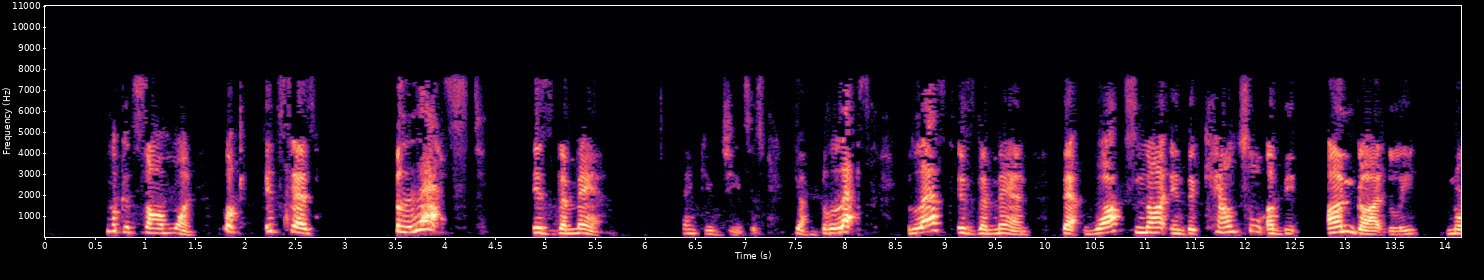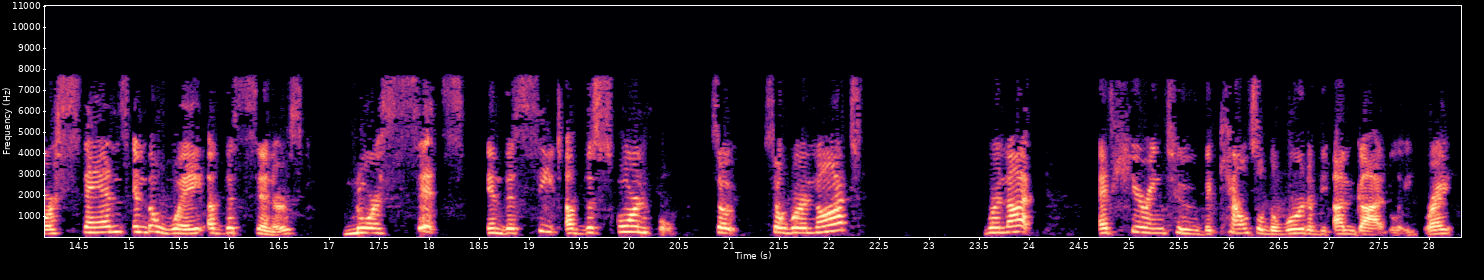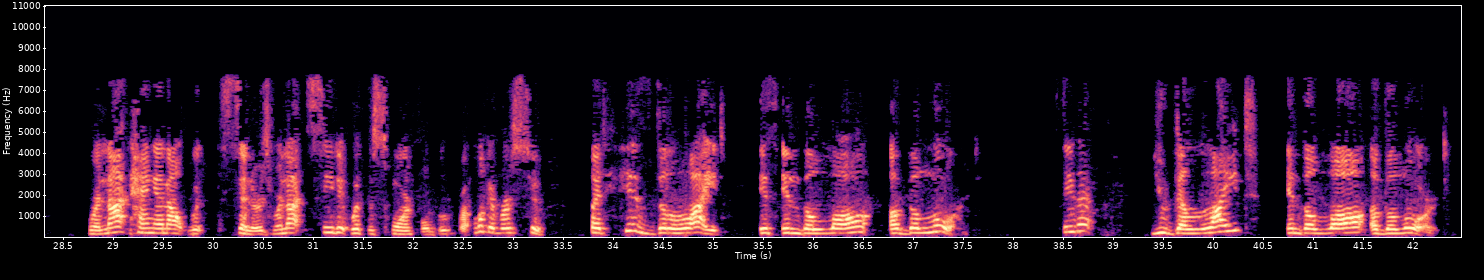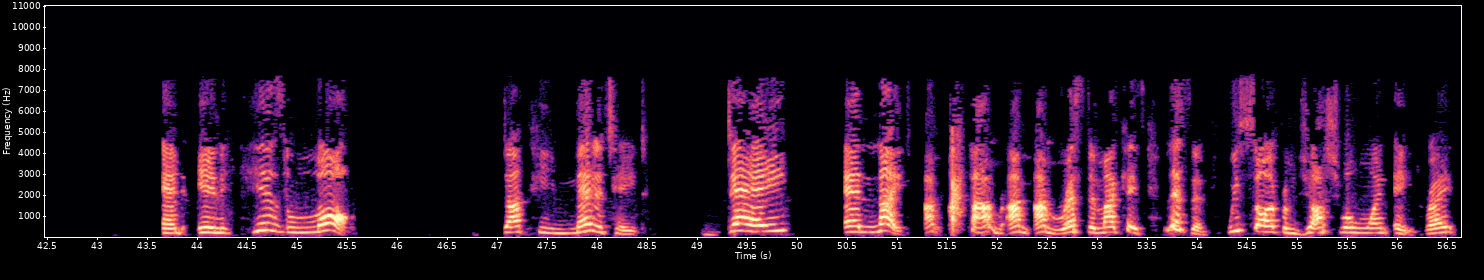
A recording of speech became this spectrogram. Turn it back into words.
Look at Psalm 1. Look, it says, blessed is the man. Thank you, Jesus. You're blessed. Blessed is the man that walks not in the counsel of the ungodly, nor stands in the way of the sinners, nor sits in the seat of the scornful. So, so we're not we're not adhering to the counsel, the word of the ungodly, right? We're not hanging out with sinners. We're not seated with the scornful. Look at verse two. But his delight is in the law of the Lord. See that? You delight in the law of the Lord. And in his law doth he meditate day and night. I'm, I'm, I'm, I'm resting my case. Listen, we saw it from Joshua 1 8, right?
